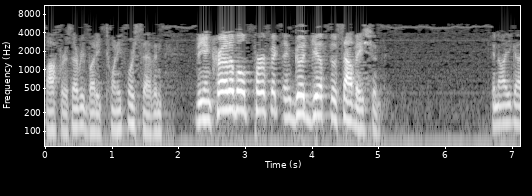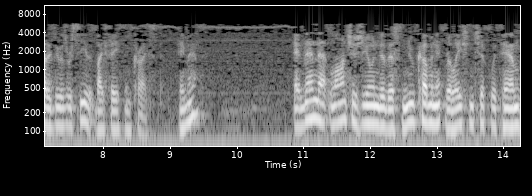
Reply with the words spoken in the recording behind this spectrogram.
offers everybody 24 7 the incredible, perfect, and good gift of salvation. And all you got to do is receive it by faith in Christ. Amen? And then that launches you into this new covenant relationship with Him,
